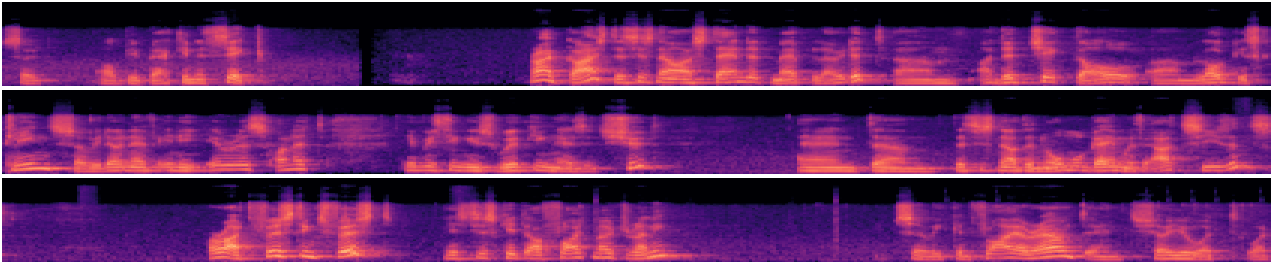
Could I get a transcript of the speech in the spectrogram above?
So I'll be back in a sec. Right guys, this is now our standard map loaded. Um, I did check the whole um, log is clean, so we don't have any errors on it. Everything is working as it should. And um, this is now the normal game without seasons. Alright, first things first, let's just get our flight mode running so we can fly around and show you what, what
